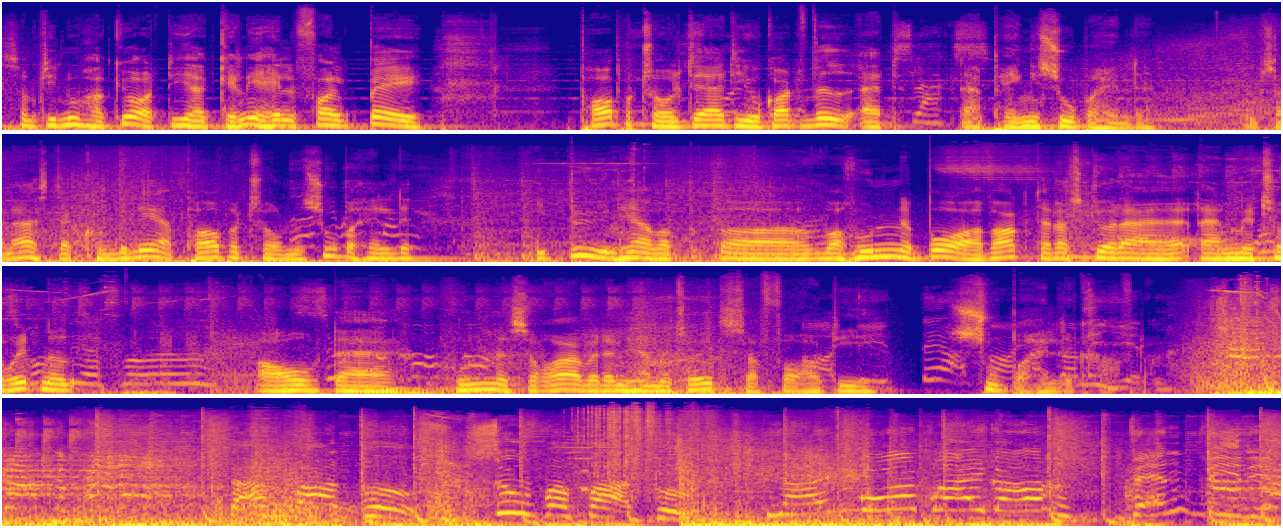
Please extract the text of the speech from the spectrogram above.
som de nu har gjort, de her geniale folk bag Paw Patrol, det er, at de jo godt ved, at der er penge i superhelte. Jamen, så lad os da kombinere Paw Patrol med superhelte. I byen her, hvor, hvor, hvor hundene bor og vogter, der styrer der, der er en meteorit ned. Og da hundene så rører ved den her meteorit, så får de superheltekræfter. Der er fart på. Super fart på. Jeg er en murbrækker. Vanvittigt.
